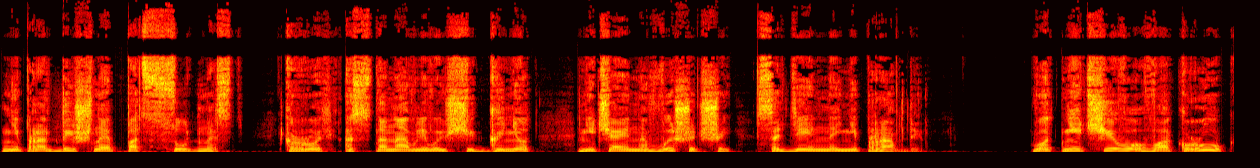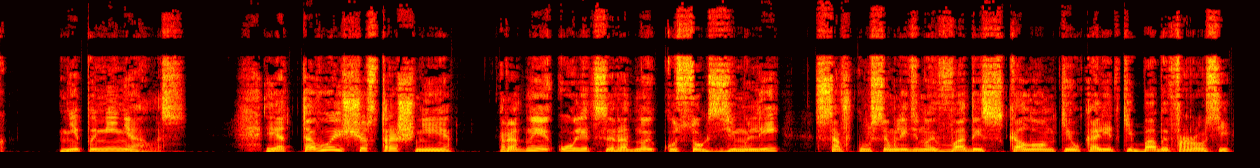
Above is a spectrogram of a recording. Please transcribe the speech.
непродышная подсудность, кровь, останавливающий гнет, нечаянно вышедшей содеянной неправды. Вот ничего вокруг не поменялось. И оттого еще страшнее. Родные улицы, родной кусок земли — со вкусом ледяной воды с колонки у калитки бабы Фроси.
